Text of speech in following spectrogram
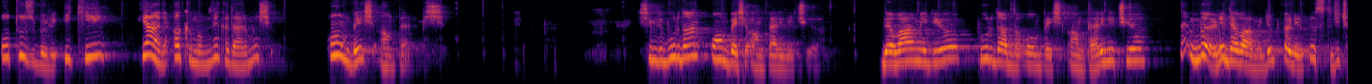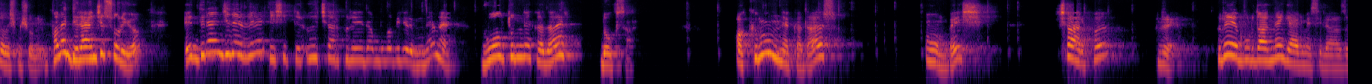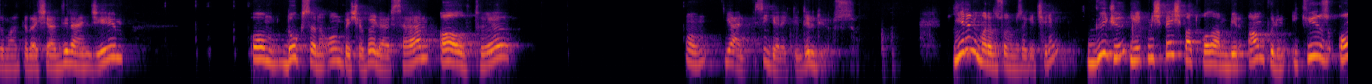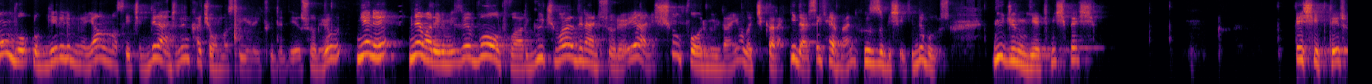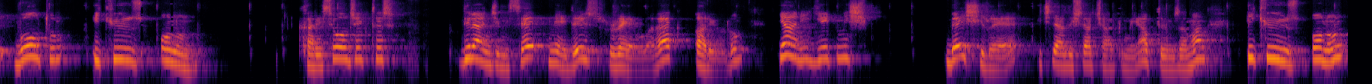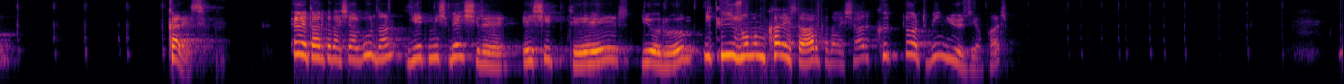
30 bölü 2 yani akımım ne kadarmış? 15 ampermiş. Şimdi buradan 15 amper geçiyor. Devam ediyor. Buradan da 15 amper geçiyor. Böyle devam ediyor. Böylelikle ısıtıcı çalışmış oluyor. Bana direnci soruyor. E direnci de V eşittir I çarpı R'den bulabilirim değil mi? Voltum ne kadar? 90. Akımım ne kadar? 15 çarpı R. R buradan ne gelmesi lazım arkadaşlar? Direncim 90'ı 15'e bölersem 6 ohm gelmesi gereklidir diyoruz. 7 numaralı sorumuza geçelim. Gücü 75 watt olan bir ampulün 210 voltluk gerilimle yanması için direncinin kaç olması gereklidir diye soruyor. Yine ne var elimizde? Volt var, güç var, direnç soruyor. Yani şu formülden yola çıkarak gidersek hemen hızlı bir şekilde buluruz. Gücüm 75 eşittir. Voltum 210'un karesi olacaktır. Direncim ise nedir? R olarak arıyorum. Yani 75 R içler dışlar çarpımı yaptığım zaman 210'un karesi. Evet arkadaşlar buradan 75 R eşittir diyorum. 210'un karesi arkadaşlar 44.100 yapar.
